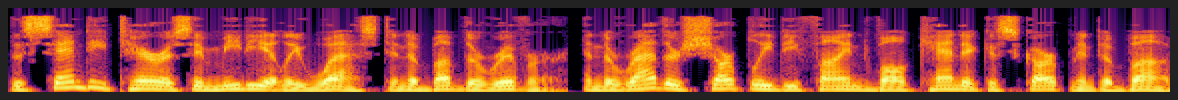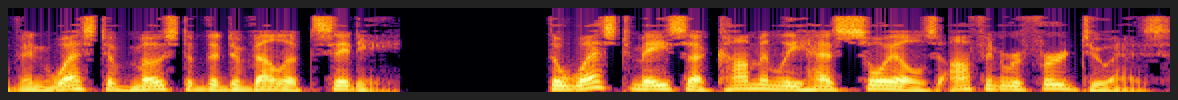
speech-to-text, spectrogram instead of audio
the sandy terrace immediately west and above the river, and the rather sharply defined volcanic escarpment above and west of most of the developed city. The West Mesa commonly has soils often referred to as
